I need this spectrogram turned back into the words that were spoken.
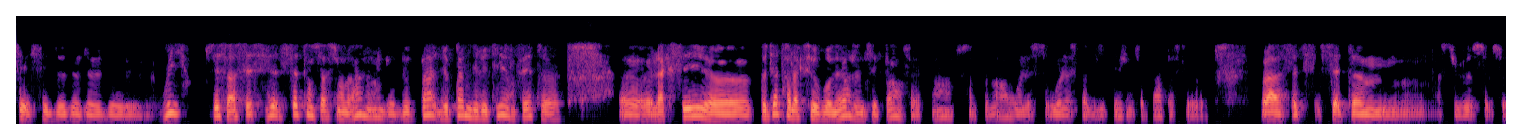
c'est de, de, de, de, oui, c'est ça, c'est cette sensation-là hein, de, de pas de pas mériter en fait euh, euh, l'accès, euh, peut-être l'accès au bonheur, je ne sais pas en fait, hein, tout simplement, ou à, la, ou à, la, stabilité, je ne sais pas, parce que voilà, cette, cette euh, si tu veux, ce, ce,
